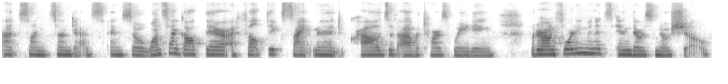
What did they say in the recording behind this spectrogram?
at Sun, Sundance. And so once I got there, I felt the excitement, crowds of avatars waiting, but around 40 minutes in, there was no show.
